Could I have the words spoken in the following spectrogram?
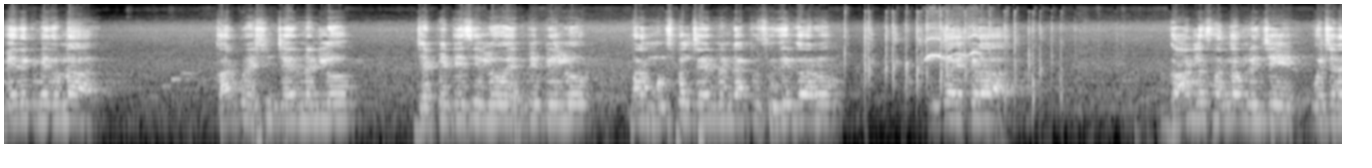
వేదిక మీద ఉన్న కార్పొరేషన్ చైర్మన్లు జెడ్పీటీసీలు ఎంపీపీలు మన మున్సిపల్ చైర్మన్ డాక్టర్ సుధీర్ గారు ఇంకా ఇక్కడ గాండ్ల సంఘం నుంచి వచ్చిన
